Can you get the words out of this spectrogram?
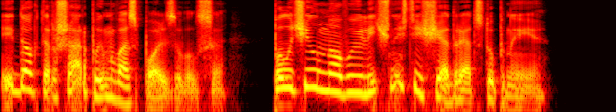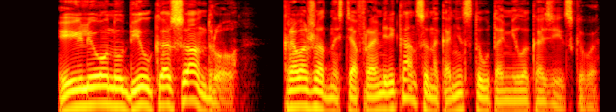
и доктор Шарп им воспользовался. Получил новую личность и щедрые отступные. «Или он убил Кассандру?» Кровожадность афроамериканца наконец-то утомила Казицкого.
